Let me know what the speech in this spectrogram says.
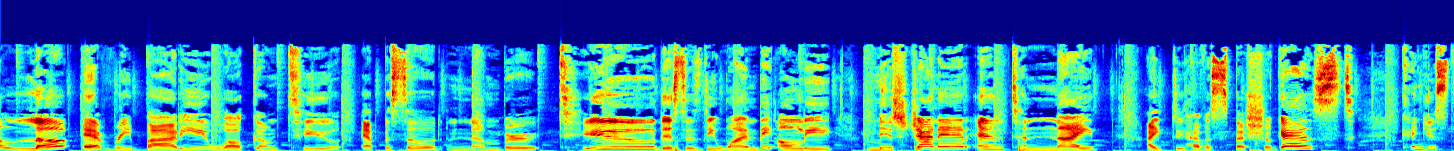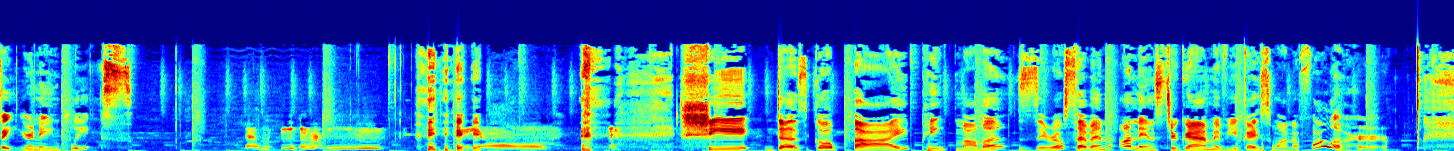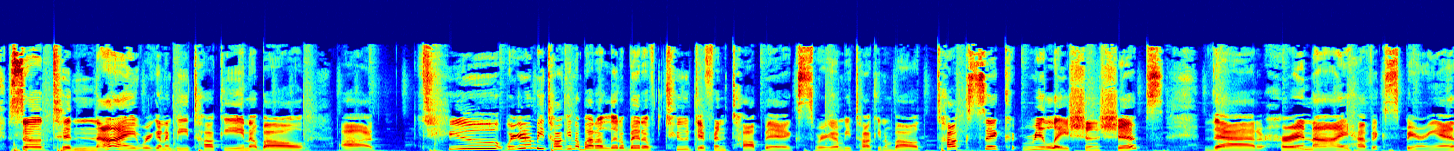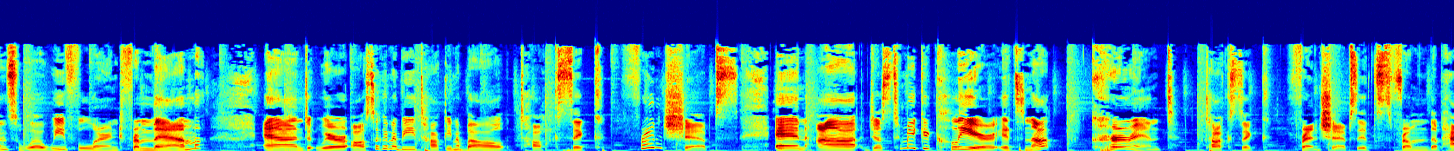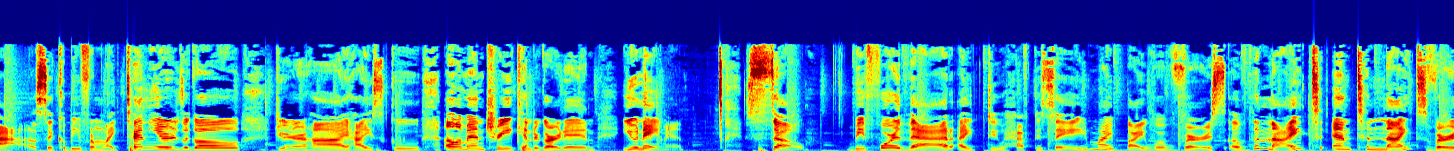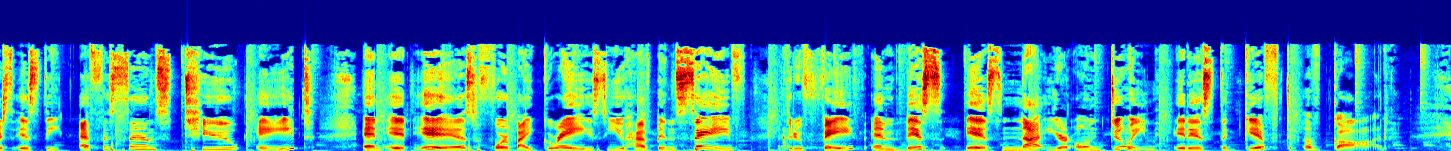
Hello, everybody. Welcome to episode number two. This is the one, the only Miss Janet, and tonight I do have a special guest. Can you state your name, please? That would be Annie. Hey, y'all. She does go by Pink Mama 07 on Instagram if you guys want to follow her. So tonight we're to be talking about uh two we're to be talking about a little bit of two different topics. We're to be talking about toxic relationships that her and I have experienced, what we've learned from them. And we're also going to be talking about toxic friendships. And uh, just to make it clear, it's not current toxic friendships. It's from the past. It could be from like 10 years ago, junior high, high school, elementary, kindergarten, you name it. So, before that, I do have to say my Bible verse of the night. And tonight's verse is the Ephesians 2 8. And it is, For by grace you have been saved through faith, and this is not your own doing, it is the gift of God.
